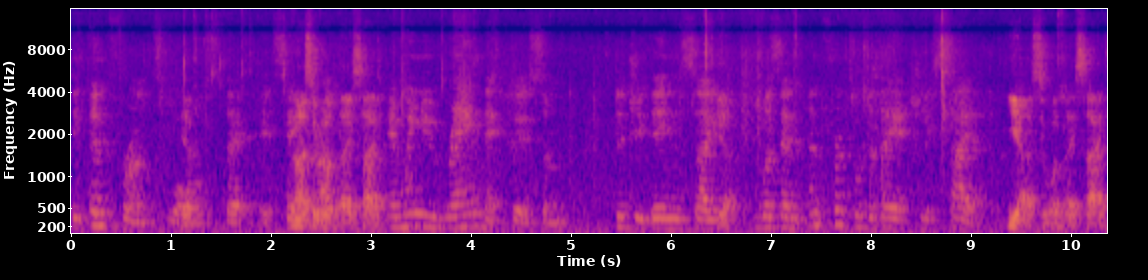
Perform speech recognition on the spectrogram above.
the inference was that et And I said what they say. And when you rang that person, did you then say, Yeah. was that an inference or did they actually say it? Yeah, I see what they say.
